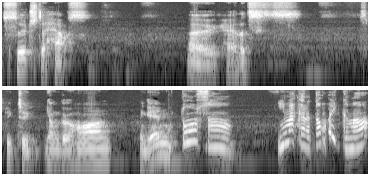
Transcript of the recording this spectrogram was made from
Search the house. Okay, let's speak to young Gohan again. お父さん、今からどこ行くの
